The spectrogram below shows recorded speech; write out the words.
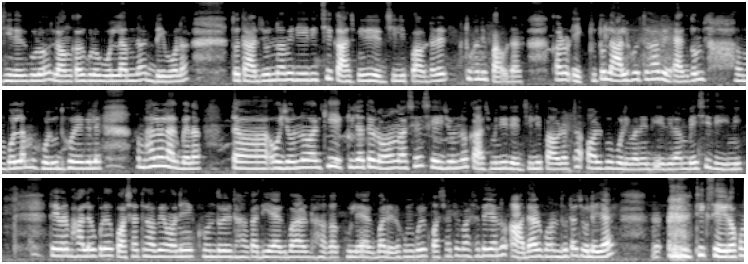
জিরের গুঁড়ো, লঙ্কার গুঁড়ো বললাম না, দেবো না। তো তার জন্য আমি দিয়ে দিচ্ছি কাশ্মীরি রেড চিলি পাউডারের একটুখানি পাউডার। কারণ একটু তো লাল হতে হবে, একদম বললাম হলুদ হয়ে গেলে ভালো লাগবে না। তা ওই জন্য আর কি একটু যাতে রঙ আসে, সেই জন্য কাশ্মীরি রেড চিলি পাউডারটা অল্প পরিমাণে দিয়ে দিলাম, বেশি দিইনি। তো এবার ভালো করে কষাতে হবে। অনেকক্ষণ ধরে ঢাকা দিয়ে একবার, ঢাকা খুলে একবার এরকম করে কষাতে কষাতে যেন আদার গন্ধটা চলে যায়। ঠিক সেই রকম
